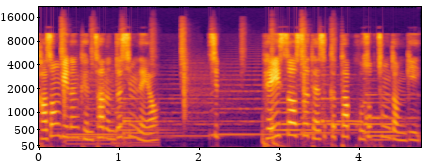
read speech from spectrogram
가성비는 괜찮은 듯 싶네요. 10. 베이서스 데스크탑 고속 충전기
